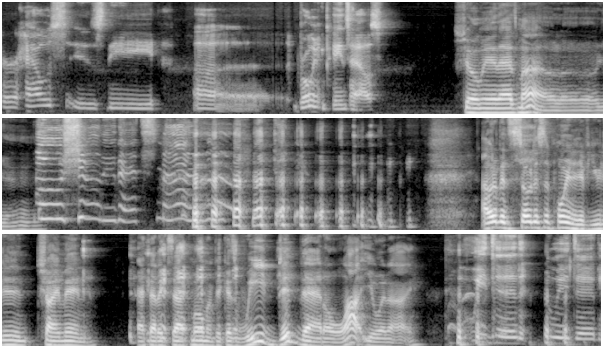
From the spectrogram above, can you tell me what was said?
her house is the uh growing pains house. Show me that smile, oh, yeah. Surely that smile. I would have been so disappointed if you didn't chime in at that exact moment because we did that a lot, you and I. we did, we did.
